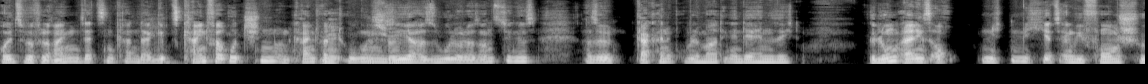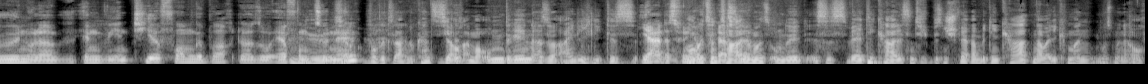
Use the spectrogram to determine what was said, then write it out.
Holzwürfel reinsetzen kann. Da gibt's kein Verrutschen und kein Nee, Vertun, schön. siehe Azul oder sonstiges. Also gar keine Problematik in der Hinsicht. Gelungen, allerdings auch nicht, nicht jetzt irgendwie formschön oder irgendwie in Tierform gebracht oder so, eher funktionell. Nö, ist ja, wollte sagen, du kannst es ja auch einmal umdrehen, also eigentlich liegt es Ja, das horizontal, klasse. wenn man es umdreht, ist es vertikal, ist natürlich ein bisschen schwerer mit den Karten, aber die kann man, muss man auch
